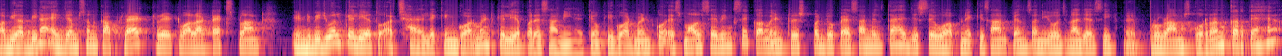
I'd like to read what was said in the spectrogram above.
अब यह बिना एग्जामेशन का फ्लैट रेट वाला टैक्स प्लान इंडिविजुअल के लिए तो अच्छा है, लेकिन गवर्नमेंट के लिए परेशानी है, क्योंकि गवर्नमेंट को स्मॉल सेविंग से कम इंटरेस्ट पर जो पैसा मिलता है, जिससे वो अपने किसान पेंशन योजना जैसी प्रोग्राम्स को रन करते हैं,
